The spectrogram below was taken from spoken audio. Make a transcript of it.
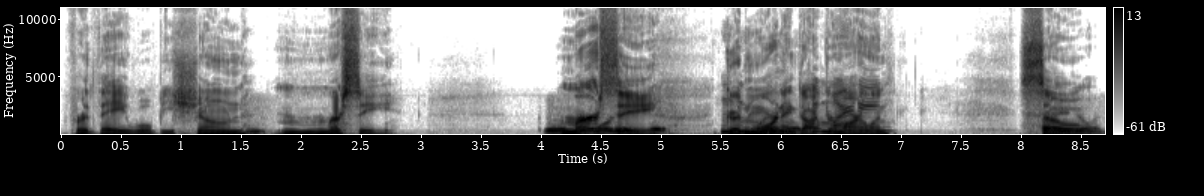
for they will be shown mercy Good Mercy. morning. good Good morning morning. dr Good morning. marlon How so you doing?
